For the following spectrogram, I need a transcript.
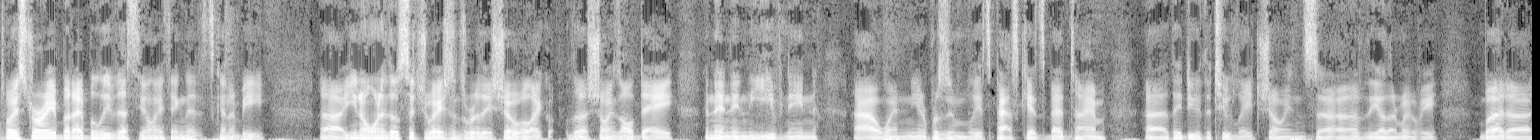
Toy Story, but I believe that's the only thing that it's going to be. Uh, you know, one of those situations where they show like the showings all day, and then in the evening, uh, when you know presumably it's past kids' bedtime, uh, they do the two late showings uh, of the other movie. But uh,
